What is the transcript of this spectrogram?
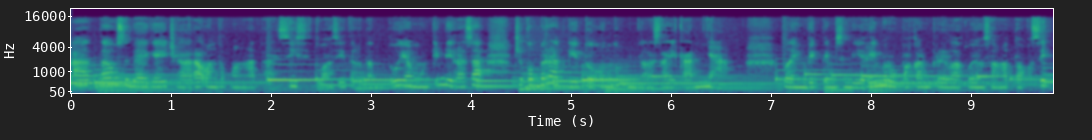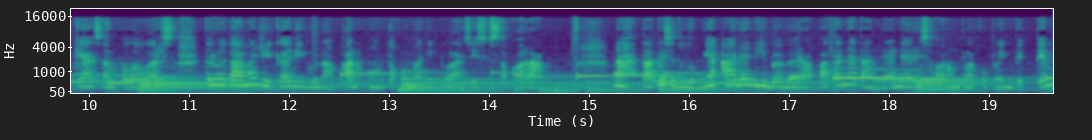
atau sebagai cara untuk mengatasi situasi tertentu yang mungkin dirasa cukup berat gitu untuk menyelesaikannya. Playing victim sendiri merupakan perilaku yang sangat toksik ya sun followers, terutama jika digunakan untuk memanipulasi seseorang. Nah, tapi sebelumnya ada nih beberapa tanda-tanda dari seorang pelaku playing victim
